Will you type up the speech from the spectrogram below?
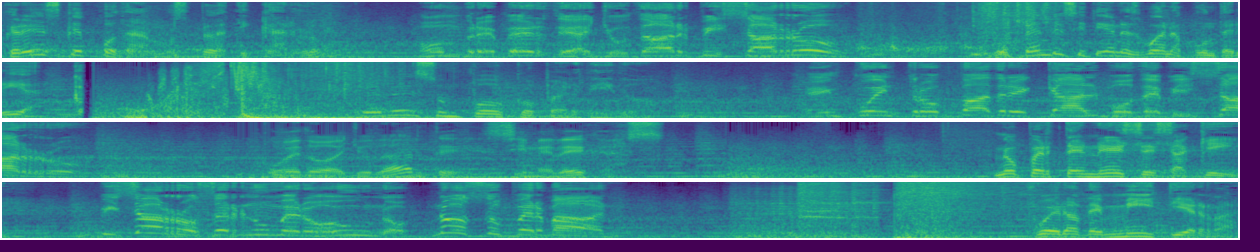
¿Crees que podamos platicarlo? ¿Hombre verde ayudar, Bizarro? Depende si tienes buena puntería. Te ves un poco perdido. Encuentro padre calvo de Bizarro. Puedo ayudarte si me dejas. No perteneces aquí. Bizarro ser número uno, no Superman. Fuera de mi tierra.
